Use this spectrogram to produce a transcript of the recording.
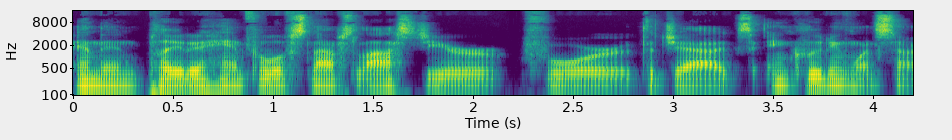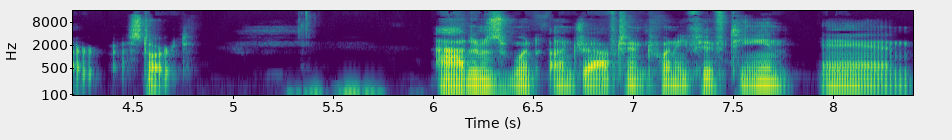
and then played a handful of snaps last year for the Jags, including one start. Adams went undrafted in 2015, and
